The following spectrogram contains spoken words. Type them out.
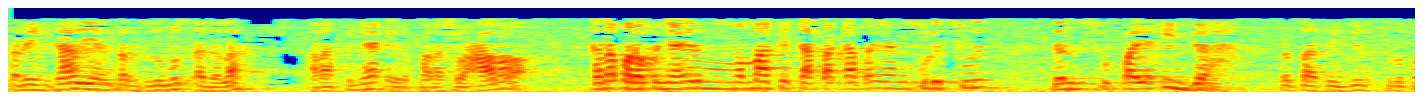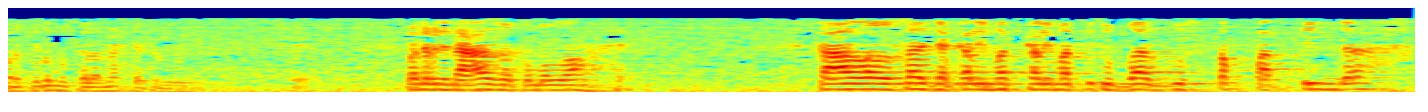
Seringkali yang terjerumus adalah para penyair, para syuara. Karena para penyair memakai kata-kata yang sulit-sulit dan supaya indah. Tetapi justru terjerumus dalam nahjatul Pendengar Kalau saja kalimat-kalimat itu bagus, tepat, indah,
